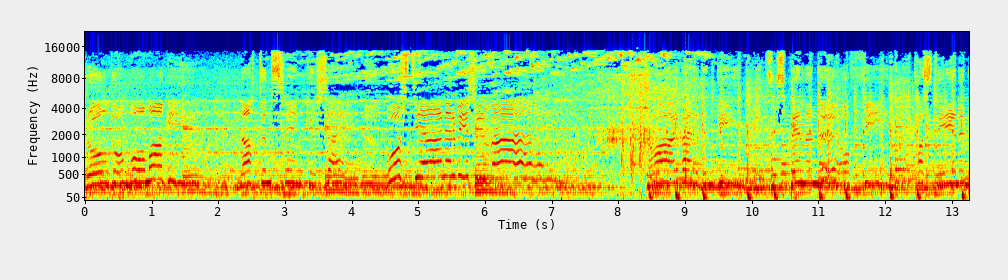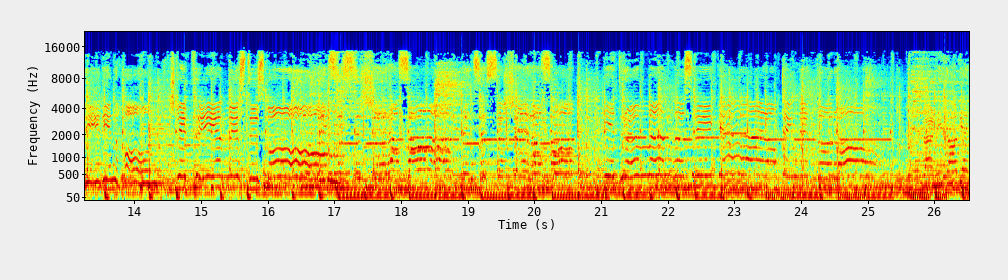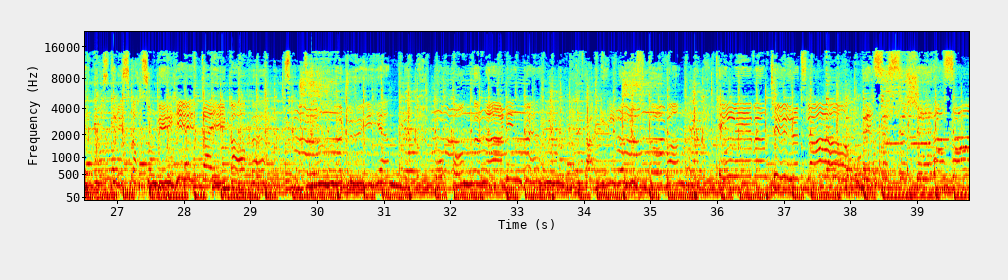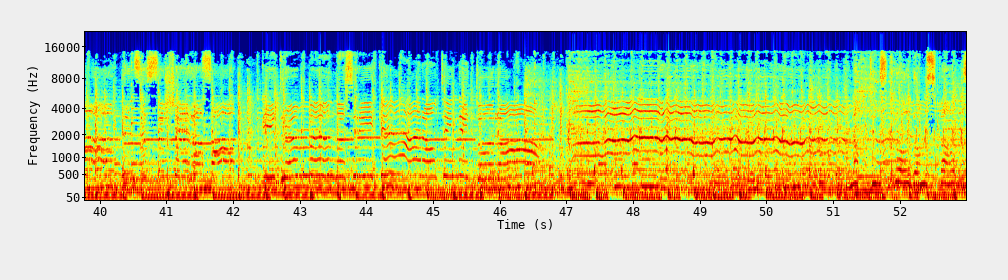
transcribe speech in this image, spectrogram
trolldom og magi. Natten senker seg, og stjerner viser 있던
